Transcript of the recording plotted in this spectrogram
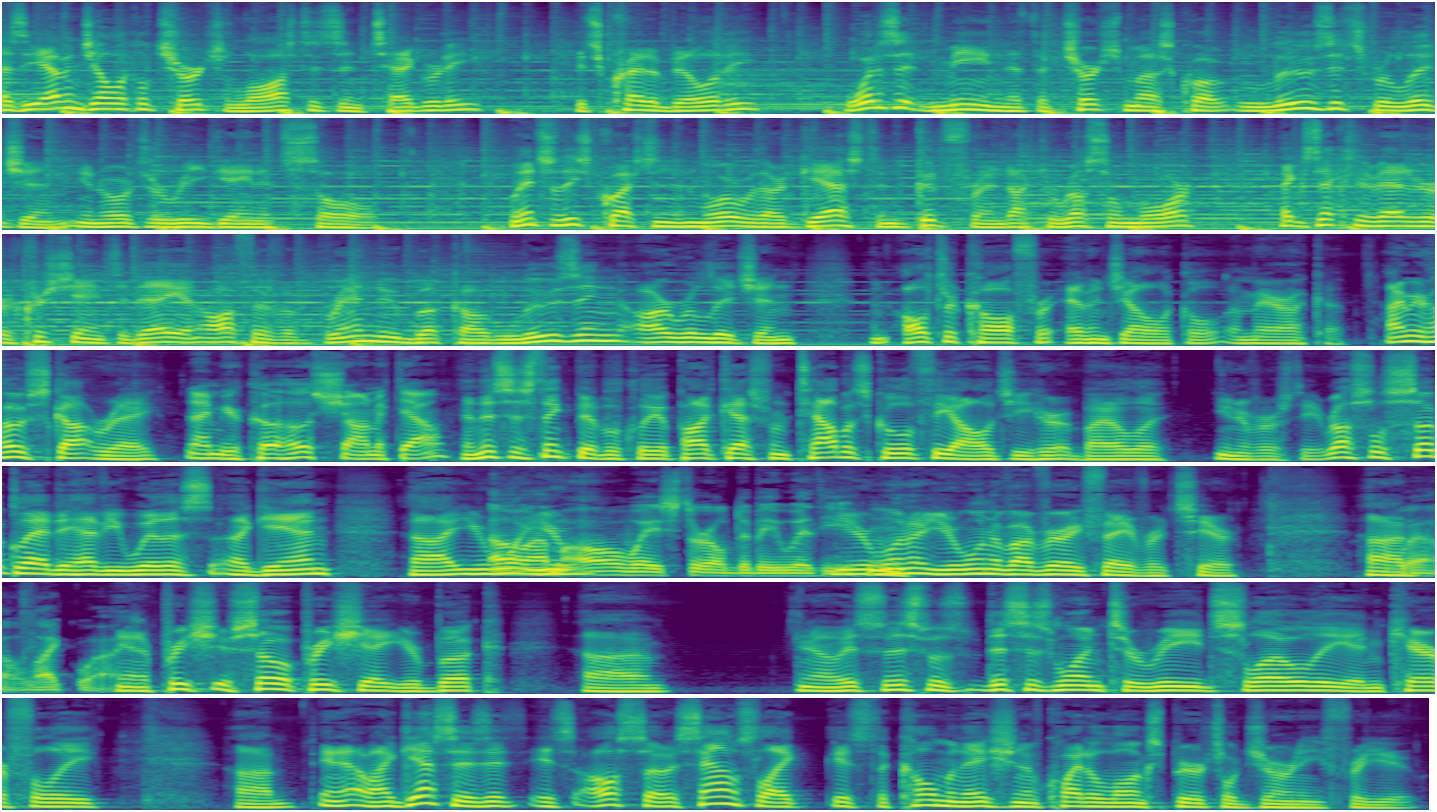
Has the evangelical church lost its integrity, its credibility? What does it mean that the church must, quote, lose its religion in order to regain its soul? We'll answer these questions and more with our guest and good friend, Dr. Russell Moore, executive editor of Christianity Today and author of a brand new book called Losing Our Religion An Altar Call for Evangelical America. I'm your host, Scott Rae. And I'm your co host, Sean McDowell. And this is Think Biblically, a podcast from Talbot School of Theology here at Biola University. Russell, so glad to have you with us again. Uh, you're oh, one, I'm always thrilled to be with you. You're mm. one of you're one of our very favorites here. Uh, well, likewise, and appreciate so appreciate your book. Uh, you know, this this was this is one to read slowly and carefully. Um, and my guess is it, it's also it sounds like it's the culmination of quite a long spiritual journey for you.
